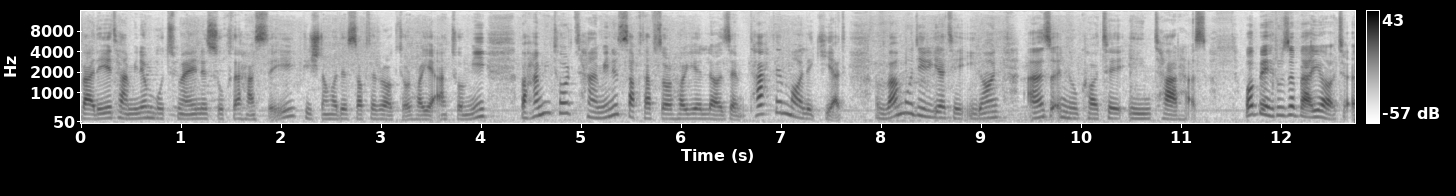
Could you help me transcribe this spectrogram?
وعده تامین مطمئن سوخت هسته‌ای، پیشنهاد ساخت راکتورهای اتمی و همینطور تامین ساخت افزارهای لازم تحت مالکیت و مدیریت ایران از نکات این طرح است. با بهروز بیات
